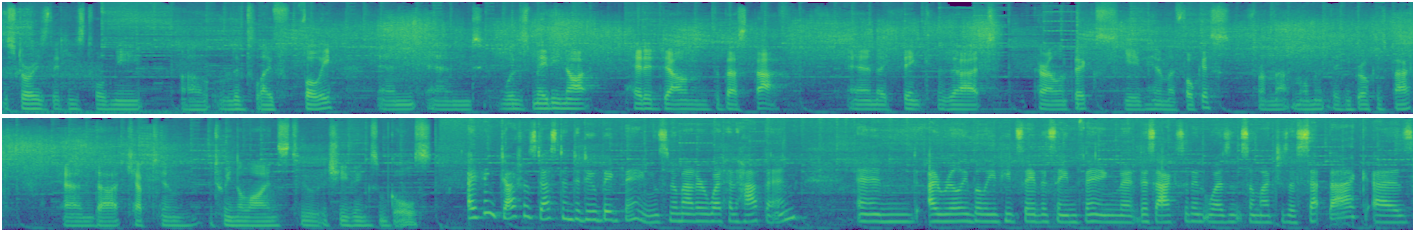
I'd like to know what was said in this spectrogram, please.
the stories that he's told me, uh, lived life fully and, and was maybe not headed down the best path. And I think that Paralympics gave him a focus from that moment that he broke his back and that kept him between the lines to achieving some goals. I think Josh was destined to do big things no matter what had happened. And I really believe he'd say the same thing that this accident wasn't so much as a setback as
